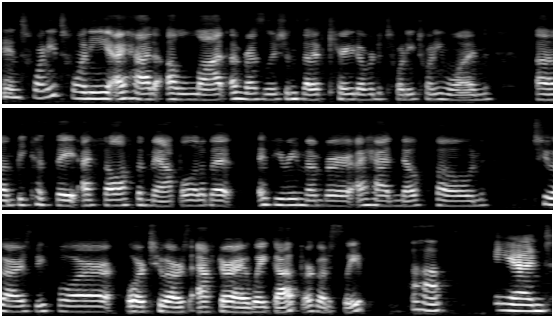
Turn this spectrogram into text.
In 2020, I had a lot of resolutions that I've carried over to 2021 um, because they I fell off the map a little bit. If you remember, I had no phone two hours before or two hours after I wake up or go to sleep. Uh-huh. And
